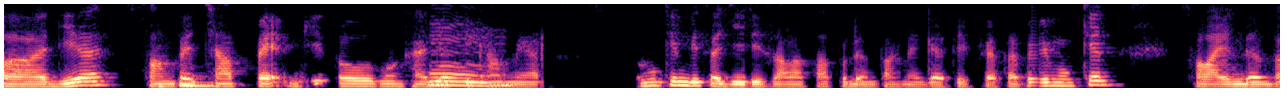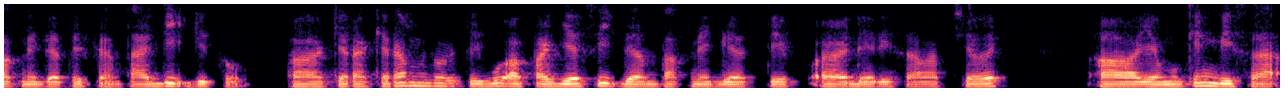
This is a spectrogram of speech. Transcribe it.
uh, dia sampai capek gitu menghadapi hmm. kamera. Mungkin bisa jadi salah satu dampak negatifnya. Tapi mungkin selain dampak negatif yang tadi gitu, uh, kira-kira menurut Ibu apa aja sih dampak negatif uh, dari salep cilik uh, yang mungkin bisa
